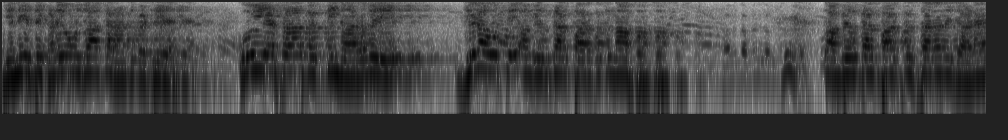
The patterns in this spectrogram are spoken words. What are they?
ਜਿਹਨੇ ਇੱਥੇ ਖੜੇ ਹੋ ਜਾਂ ਘਰਾਂ 'ਚ ਬੈਠੇ ਆ, ਕੋਈ ਐਸਾ ਵਿਅਕਤੀ ਨਾ ਰਵੇ ਜਿਹੜਾ ਉੱਥੇ ਅੰਬੇਦਕਰ ਪਾਰਕ 'ਚ ਨਾ ਪਹੁੰਚੇ। ਤਾਂ ਅੰਬੇਦਕਰ ਪਾਰਕ ਸਾਰਿਆਂ ਨੇ ਜਾਣਾ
